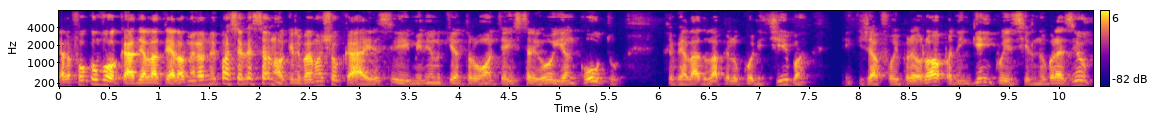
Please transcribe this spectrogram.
Ela foi convocado e a lateral, melhor não ir para a seleção, não, que ele vai machucar. Esse menino que entrou ontem, estreou, Ian Couto, revelado lá pelo Coritiba, e que já foi para a Europa, ninguém conhecia ele no Brasil é,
